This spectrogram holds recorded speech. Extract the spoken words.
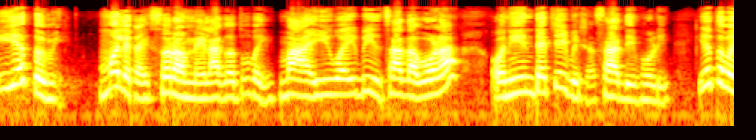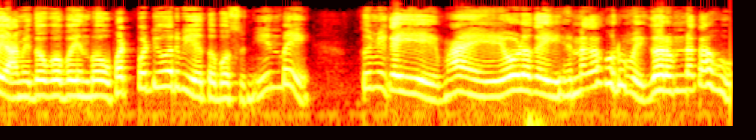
येतो मी. मला काही सरम नाही लागत बाई. मा आई वाई बी साधा बोळा आणि इन त्याची पेक्षा साधी भोळी. येतो बाई आम्ही दोघं बहीण भाऊ फटपटीवर बी येतो बसून. येईन बाई. तुम्ही काही माय एवढं काही हे नका करू बाई गरम नका हो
